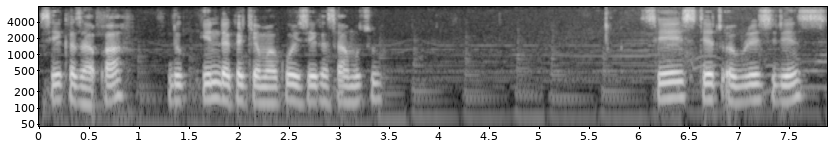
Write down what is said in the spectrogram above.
Sai ka zaɓa duk inda kake ma kawai sai ka sa musu. Sai state of residence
